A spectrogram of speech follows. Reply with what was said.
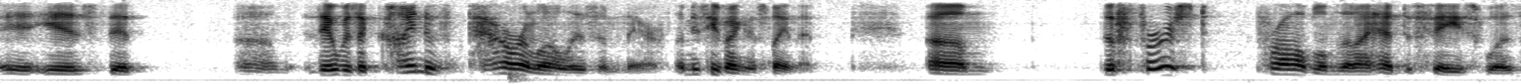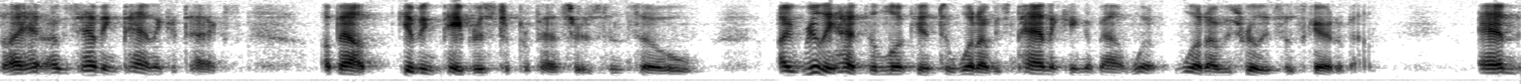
is that um, there was a kind of parallelism there. Let me see if I can explain that. Um, the first problem that I had to face was I, had, I was having panic attacks about giving papers to professors, and so I really had to look into what I was panicking about, what what I was really so scared about. And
